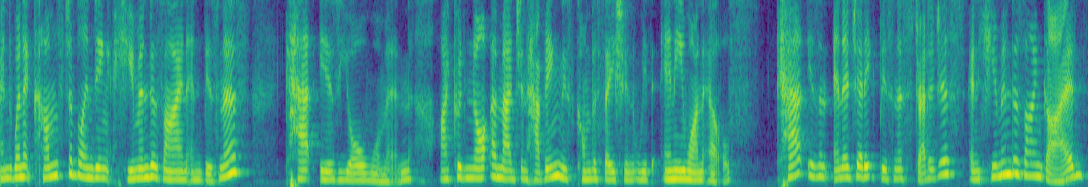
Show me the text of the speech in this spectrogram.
And when it comes to blending human design and business, Kat is your woman. I could not imagine having this conversation with anyone else. Kat is an energetic business strategist and human design guide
